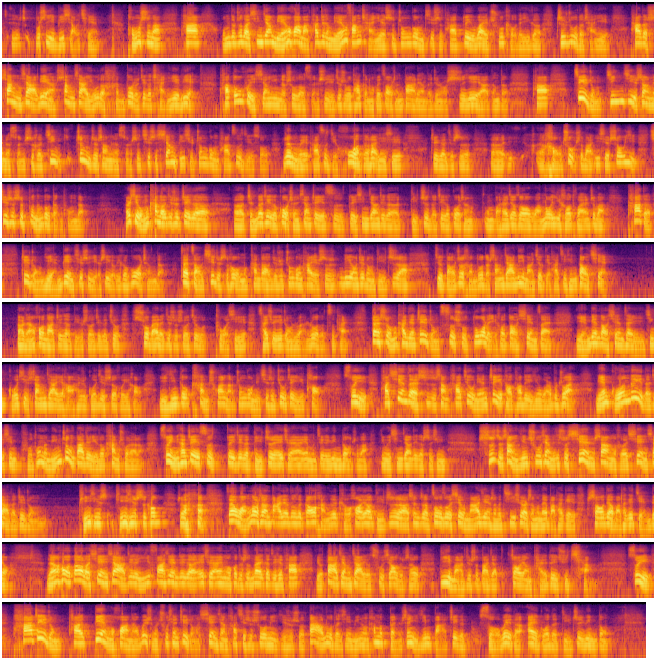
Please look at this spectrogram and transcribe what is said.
不是一笔小钱。同时呢，它我们都知道新疆棉花嘛，它这个棉纺产业是中共其实它对外出口的一个支柱的产业，它的上下链啊、上下游的很多的这个产业链，它都会相应的受到损失。也就是说，它可能会造成大量的这种失业啊等等。它这种经济上面的损失和政政治上面的损失，其实相比起中共他自己所认为他自己获得了一些。这个就是呃呃好处是吧？一些收益其实是不能够等同的，而且我们看到就是这个呃，整个这个过程，像这一次对新疆这个抵制的这个过程，我们把它叫做网络义和团，是吧？它的这种演变其实也是有一个过程的。在早期的时候，我们看到就是中共它也是利用这种抵制啊，就导致很多的商家立马就给他进行道歉。啊，然后呢，这个比如说这个就说白了，就是说就妥协，采取一种软弱的姿态。但是我们看见这种次数多了以后，到现在演变到现在，已经国际商家也好，还是国际社会也好，已经都看穿了中共你其实就这一套。所以他现在实质上他就连这一套他都已经玩不转，连国内的这些普通的民众大家也都看出来了。所以你看这一次对这个抵制 H&M 这个运动是吧？因为新疆这个事情。实质上已经出现了，就是线上和线下的这种平行时平行时空，是吧？在网络上大家都在高喊这个口号，要抵制啊，甚至做做秀，拿件什么 T 恤什么来把它给烧掉，把它给剪掉。然后到了线下，这个一发现这个 H&M 或者是耐克这些它有大降价、有促销的时候，立马就是大家照样排队去抢。所以它这种它变化呢，为什么出现这种现象？它其实说明，就是说大陆的这些民众，他们本身已经把这个所谓的爱国的抵制运动，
